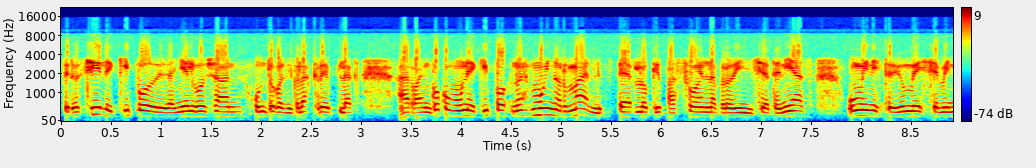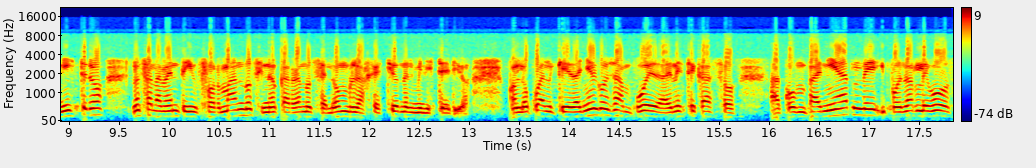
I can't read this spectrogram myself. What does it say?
pero sí el equipo de Daniel Goyán, junto con Nicolás Kreplak, arrancó como un equipo, no es muy normal ver lo que pasó en la provincia. Tenías un ministro y un viceministro, no solamente informando, sino cargándose al hombro la gestión del ministerio. Con lo cual, que Daniel Goyán pueda, en este caso, acompañarle y ponerle voz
